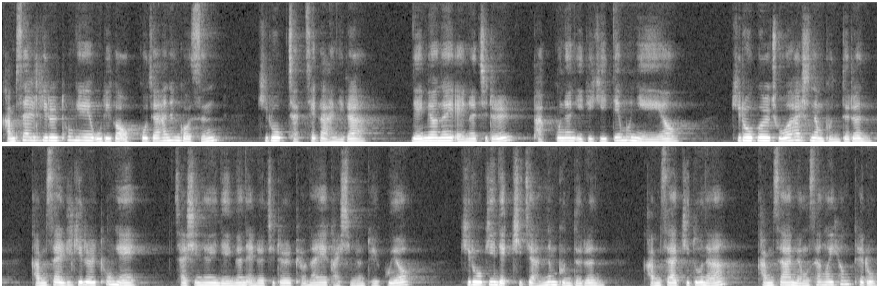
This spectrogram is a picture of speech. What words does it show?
감사일기를 통해 우리가 얻고자 하는 것은 기록 자체가 아니라 내면의 에너지를 바꾸는 일이기 때문이에요. 기록을 좋아하시는 분들은 감사일기를 통해 자신의 내면 에너지를 변화해 가시면 되고요. 기록이 내키지 않는 분들은 감사 기도나 감사 명상의 형태로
